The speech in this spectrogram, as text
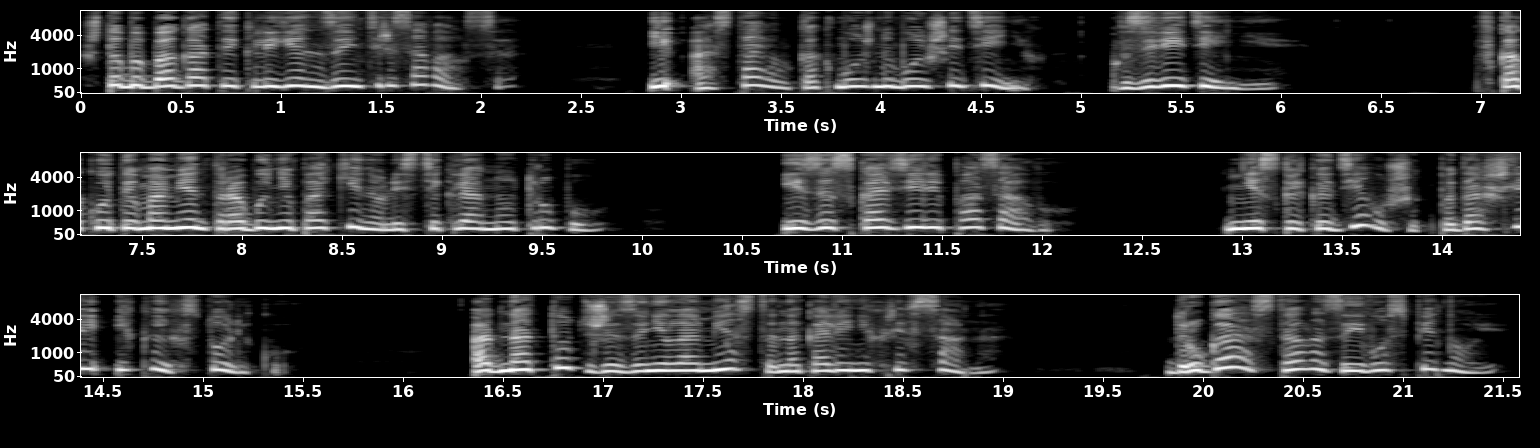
чтобы богатый клиент заинтересовался и оставил как можно больше денег в заведении. В какой-то момент рабыни покинули стеклянную трубу и заскользили по залу. Несколько девушек подошли и к их столику. Одна тут же заняла место на коленях Ревсана, другая стала за его спиной,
